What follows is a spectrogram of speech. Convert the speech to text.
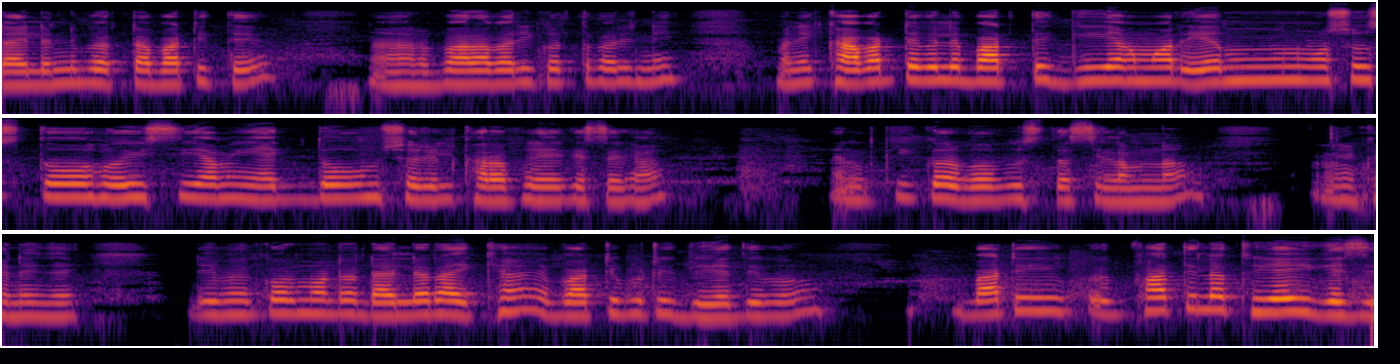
ডাইলে নিব একটা বাটিতে। আর বাড়াবাড়ি করতে পারিনি। মানে খাবার টেবিলে বাড়তে গিয়ে আমার এমন অসুস্থ হয়েছি আমি একদম শরীর খারাপ হয়ে গেছে গা। কী করব বুঝতেছিলাম না। এখানে যে ডিমের কর্মটা ডাইলে রাইখা বাটি বুটি ধুয়ে দিব। বাটি ফাতিলা থুয়েই গেছি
